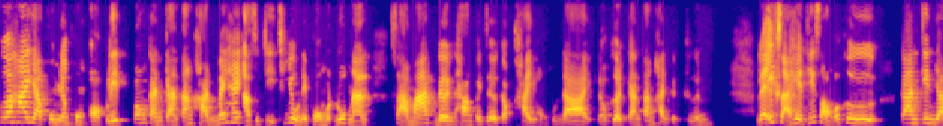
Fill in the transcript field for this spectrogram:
เพื่อให้ยาคุมยังคงออกฤทธิ์ป้องกันการตั้งครรภ์ไม่ให้อสุจิที่อยู่ในโพรงมดลูกนั้น สามารถเดินทางไปเจอกับไข่ของคุณได้ แล้วเกิดการตั้งครรภ์เกิดขึ้น และอีกสาเหตุที่สองก็คือ การกินยา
